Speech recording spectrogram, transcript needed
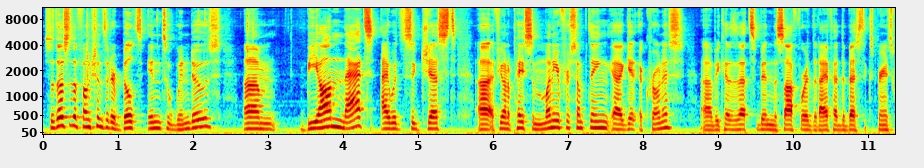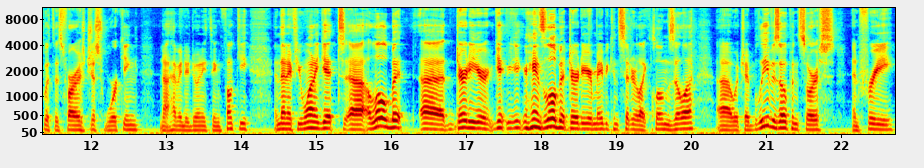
So those are the functions that are built into Windows. Um, beyond that, I would suggest uh, if you want to pay some money for something, uh, get Acronis uh, because that's been the software that I've had the best experience with as far as just working, not having to do anything funky. And then if you want to get uh, a little bit uh, dirtier, get, get, your hands a little bit dirtier, maybe consider like Clonezilla, uh, which I believe is open source and free,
